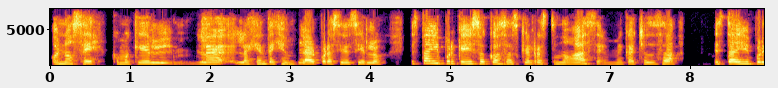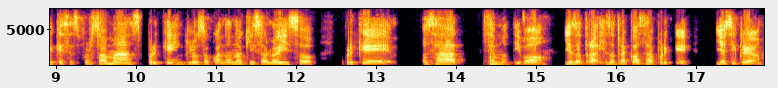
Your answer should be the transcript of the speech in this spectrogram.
o no sé, como que el, la, la, gente ejemplar, por así decirlo, está ahí porque hizo cosas que el resto no hace, ¿me cachas? O sea, está ahí porque se esforzó más, porque incluso cuando no quiso lo hizo, porque, o sea, se motivó. Y es otra, es otra cosa, porque yo sí creo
